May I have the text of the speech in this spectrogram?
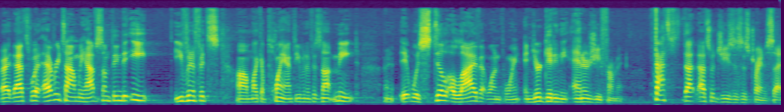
right? That's what every time we have something to eat, even if it's um, like a plant, even if it's not meat, right? it was still alive at one point, and you're getting the energy from it. That's, that, that's what Jesus is trying to say.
